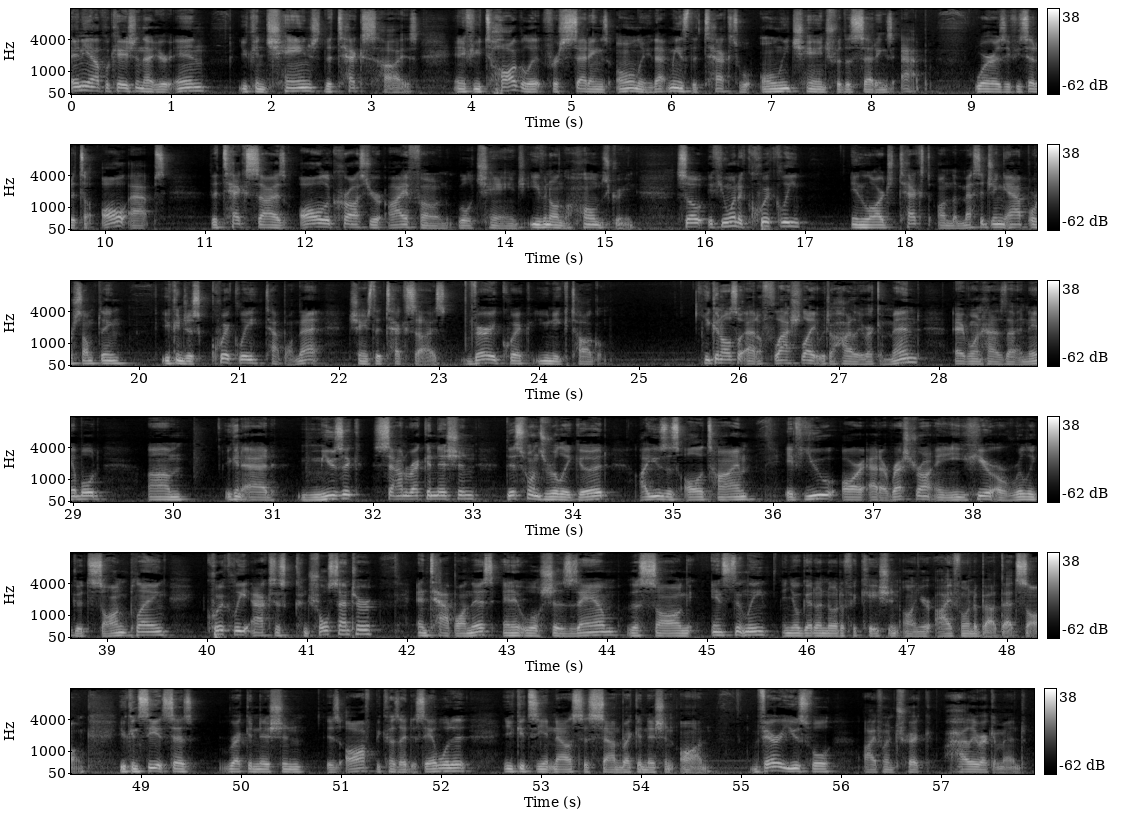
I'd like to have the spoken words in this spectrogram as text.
any application that you're in, you can change the text size. And if you toggle it for settings only, that means the text will only change for the settings app. Whereas if you set it to all apps, the text size all across your iPhone will change, even on the home screen. So if you want to quickly enlarge text on the messaging app or something, you can just quickly tap on that, change the text size. Very quick, unique toggle. You can also add a flashlight, which I highly recommend. Everyone has that enabled. Um, you can add music sound recognition. This one's really good. I use this all the time. If you are at a restaurant and you hear a really good song playing, quickly access Control Center and tap on this and it will Shazam the song instantly and you'll get a notification on your iPhone about that song. You can see it says recognition is off because I disabled it. You can see it now says sound recognition on. Very useful iPhone trick. I highly recommend.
